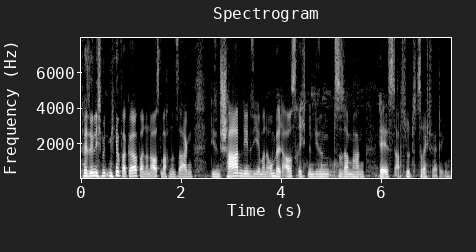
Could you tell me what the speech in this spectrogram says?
persönlich mit mir verkörpern und ausmachen und sagen, diesen Schaden, den sie eben an der Umwelt ausrichten in diesem Zusammenhang, der ist absolut zu rechtfertigen.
